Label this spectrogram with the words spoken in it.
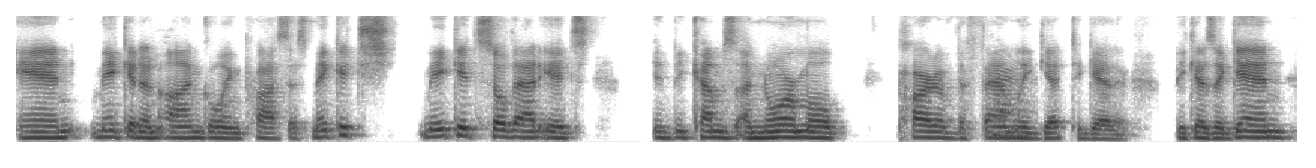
and make it an ongoing process make it sh- make it so that it's it becomes a normal part of the family get together. Because again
